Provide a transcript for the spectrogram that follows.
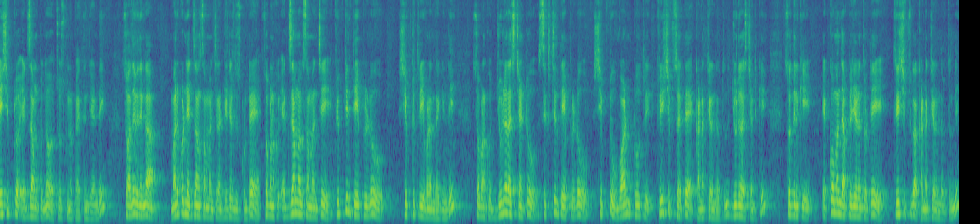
ఏ షిఫ్ట్లో ఎగ్జామ్ ఉంటుందో చూసుకునే ప్రయత్నం చేయండి. సో అదేవిధంగా మరికొన్ని ఎగ్జామ్కి సంబంధించిన డీటెయిల్ చూసుకుంటే సో మనకు ఎగ్జామ్లకు సంబంధించి ఫిఫ్టీన్త్ ఏప్రిల్ షిఫ్ట్ త్రీ ఇవ్వడం జరిగింది. సో మనకు junior assistant sixteenth April shift one two three three shifts అయితే కండక్ట్ చేయడం జరుగుతుంది జూనియర్ అసిస్టెంట్కి. సో దీనికి ఎక్కువ మంది అప్లై చేయడంతో త్రీ షిఫ్ట్గా కండక్ట్ చేయడం జరుగుతుంది.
